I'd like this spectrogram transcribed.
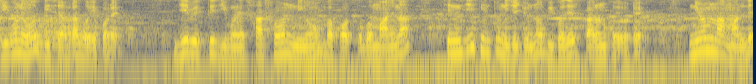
জীবনেও দিশেহারা হয়ে পড়ে। যে ব্যক্তি জীবনে শাসন, নিয়ম বা কর্তব্য মানে না, সে নিজেই কিন্তু নিজের জন্য বিপদের কারণ হয়ে ওঠে। নিয়ম না মানলে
